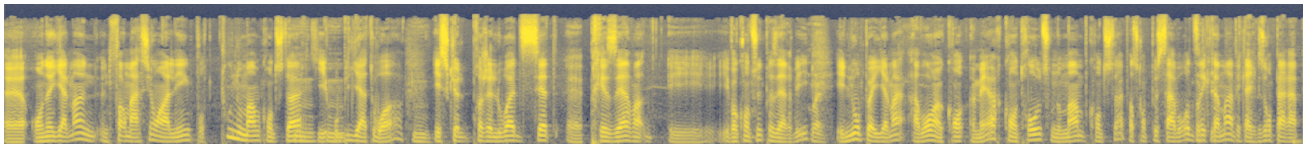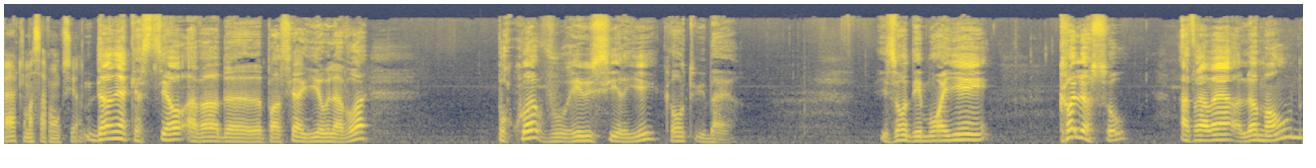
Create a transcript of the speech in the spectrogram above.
Euh, on a également une, formation en ligne pour tous nos membres conducteurs mmh, qui est mmh. obligatoire mmh. et ce que le projet de loi 17 euh, préserve et, va continuer de préserver. Et nous, on peut également avoir un, meilleur contrôle sur nos membres conducteurs parce qu'on peut savoir directement avec la révision par rapport comment ça fonctionne. Dernière question avant de passer à Guillaume Lavoie pourquoi vous réussiriez contre Uber? Ils ont des moyens colossaux à travers le monde.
